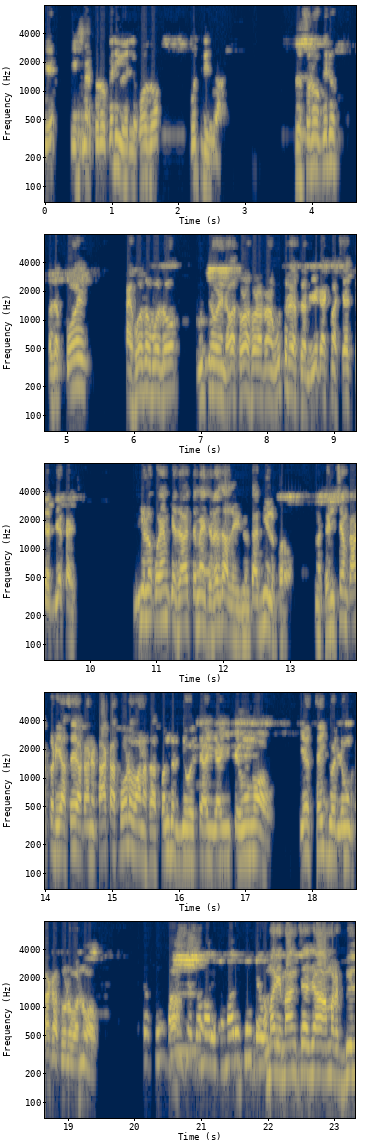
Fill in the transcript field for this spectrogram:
કે ટ્રીટમેન્ટ શરૂ કર્યું એટલે હોજો ઉતરી જાય. શરૂ કર્યું. પછી કોઈ કાંઈ હોજો બોધો ઉતર્યો નહીં. હવે થોડા થોડા ટાણા ઉતરે છે ને એક આંખમાં સેજ સેજ દેખાય છે. એ લોકો એમ કે સાહેબ તમે રજા લઈ ગયો કાંઈ બિલ ભરો. અને ઘનશ્યામ કાકડિયા છે અને ટાંકા તોડવાના હતા પંદર દિવસ અહીં કે હું ન આવું. એ થઈ ગયો એટલે હું ટાંકા તોડવા ન આવું. અમારી માંગ છે જે અમારે બિલ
